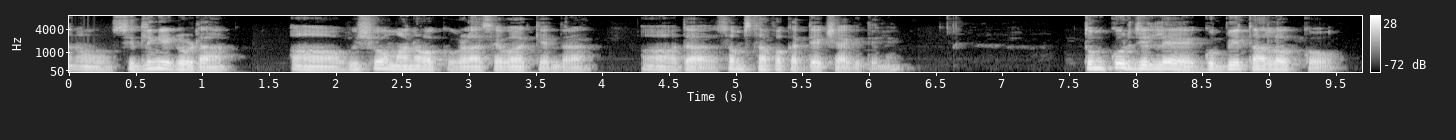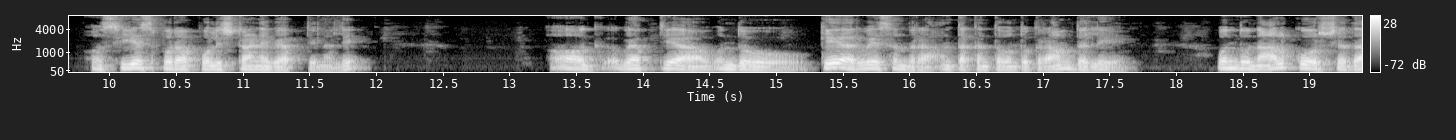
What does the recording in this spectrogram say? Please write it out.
ನಾನು ಸಿದ್ಧಲಿಂಗೇಗೌಡ ವಿಶ್ವ ಮಾನವ ಹಕ್ಕುಗಳ ಸೇವಾ ಕೇಂದ್ರ ಅದ ಸಂಸ್ಥಾಪಕ ಅಧ್ಯಕ್ಷ ಆಗಿದ್ದೀನಿ. ತುಮಕೂರು ಜಿಲ್ಲೆ Gubbi taluk C S Pura police ಠಾಣೆ ವ್ಯಾಪ್ತಿನಲ್ಲಿ ವ್ಯಾಪ್ತಿಯ ಒಂದು ಕೆ ಅರ್ವೇಸಂದ್ರ ಅಂತಕ್ಕಂಥ ಒಂದು ಗ್ರಾಮದಲ್ಲಿ ಒಂದು ನಾಲ್ಕು ವರ್ಷದ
